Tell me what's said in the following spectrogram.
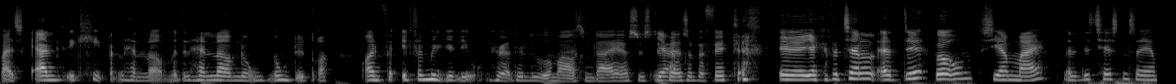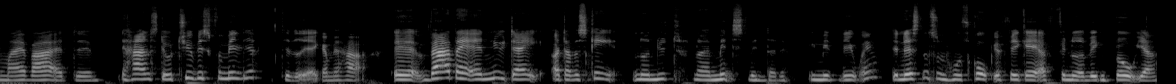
faktisk ærligt ikke helt, hvad den handler om, men den handler om nogle, nogle døtre og en, et familieliv. Hør, det lyder meget som dig. Jeg synes, det Ja. passer perfekt. Øh, jeg kan fortælle, at det bogen siger mig, eller det testen sagde om mig, var, at øh, jeg har en stereotypisk familie. Det ved jeg ikke, om jeg har. Øh, hver dag er en ny dag, og der vil ske noget nyt, når jeg mindst venter det i mit liv. Ikke? Det er næsten sådan en horoskop, jeg fik af at finde ud af, hvilken bog jeg,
